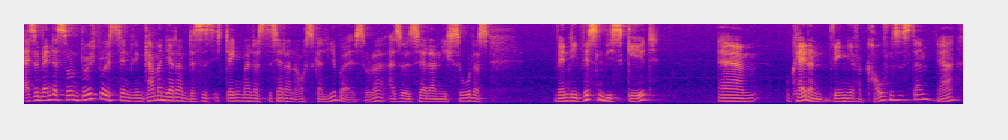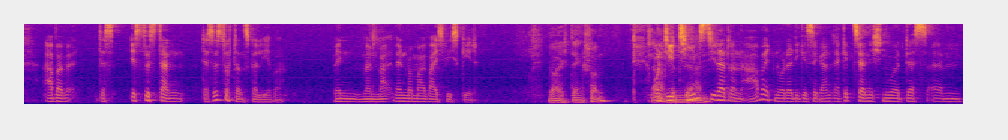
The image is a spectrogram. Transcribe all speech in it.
also wenn das so ein Durchbruch ist, den, kann man ja dann, das ist, ich denke mal, dass das ja dann auch skalierbar ist, oder? Also ist ja dann nicht so, dass wenn die wissen, wie es geht, ähm, okay, dann wegen mir verkaufen sie es dann, ja, aber das ist es dann, das ist doch dann skalierbar, wenn man mal, wenn man mal weiß, wie es geht. Ja, ich denke schon. Klar, und die Teams, die da dran arbeiten, oder die da gibt es ja nicht nur das ähm,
